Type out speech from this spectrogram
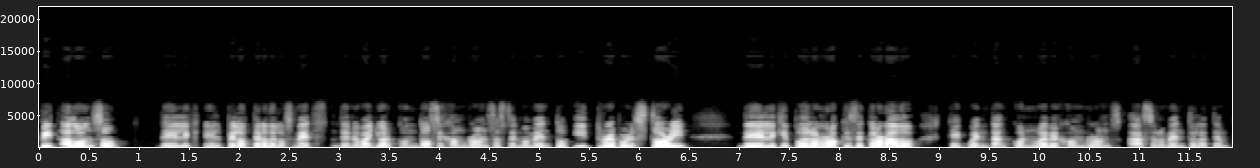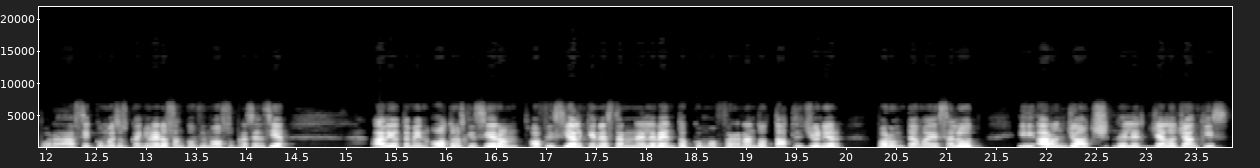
Pete Alonso, del el pelotero de los Mets de Nueva York, con 12 home runs hasta el momento. Y Trevor Story, del equipo de los Rockies de Colorado, que cuentan con 9 home runs hasta el momento de la temporada. Así como esos cañoneros han confirmado su presencia ha habido también otros que hicieron oficial que no están en el evento, como Fernando Tatis Jr. por un tema de salud y Aaron Judge de los Yankees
